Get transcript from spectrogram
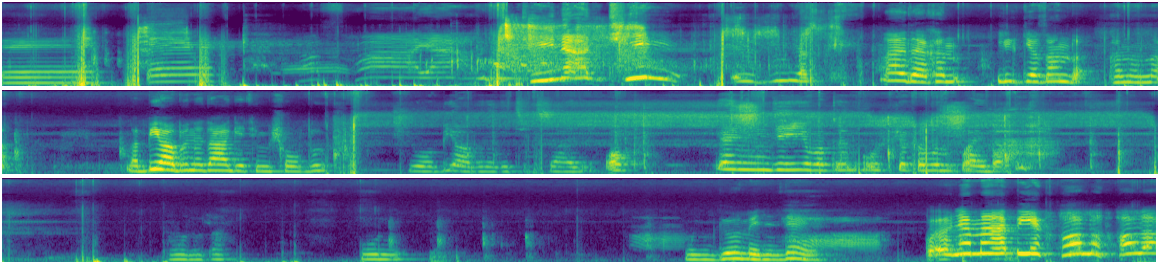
eee Dinati. Bunu yaz. Nerede kan ilk yazan da kanalına bir abone daha getirmiş oldu. Yo bir abone getirdi abi. Hop. Kendinize iyi bakın. Hoşçakalın. Bay bay. Ne oldu lan? Ne oluyor? Bunu görmedin değil mi? Abi. Allah Allah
